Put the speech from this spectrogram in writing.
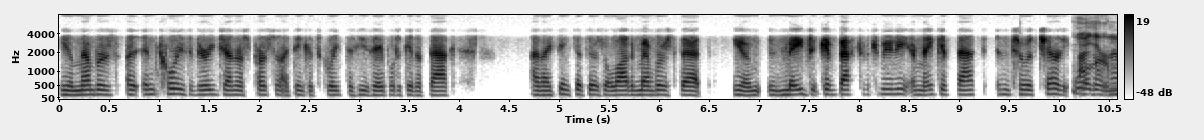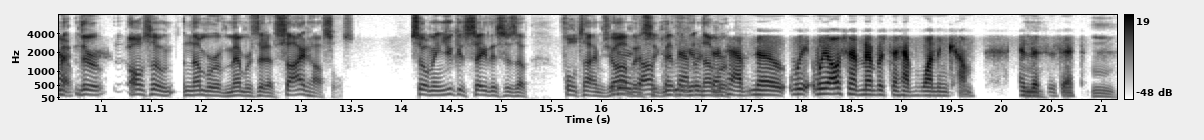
you know, members, uh, and Corey's a very generous person. I think it's great that he's able to give it back. And I think that there's a lot of members that you know, may give back to the community and may give back into a charity. Well, there are, there are also a number of members that have side hustles. So, I mean, you could say this is a full time job, There's but a significant number. That have no. We we also have members that have one income, and mm. this is it. Mm.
